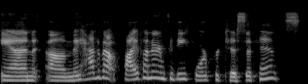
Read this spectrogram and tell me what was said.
And um, they had about 554 participants.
